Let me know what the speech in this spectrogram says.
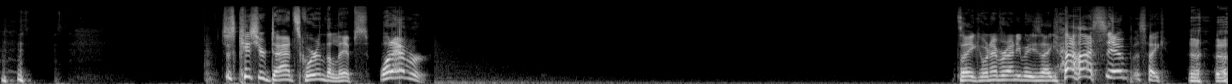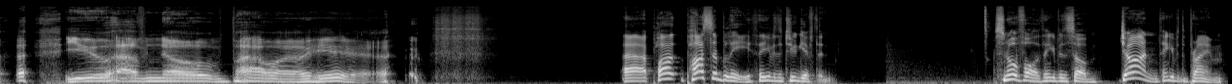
Just kiss your dad square in the lips. Whatever. It's like whenever anybody's like, ha simp, it's like, you have no power here. uh, possibly. Thank you for the two gifted. Snowfall, thank you for the sub. John, thank you for the prime.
